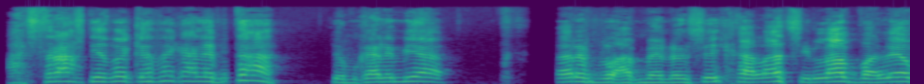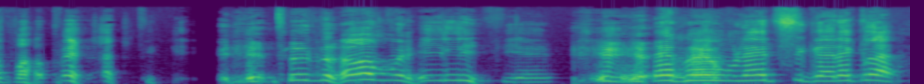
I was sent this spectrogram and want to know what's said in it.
Αστράφτη εδώ και 10 λεπτά. Και μου κάνει μια. Άρα βλαμμένος, έχει χαλάσει η λάμπα, λέει από απέναντι. του δρόμου, ρε ηλίθιε. Εγώ ήμουν έτσι στην καρέκλα.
